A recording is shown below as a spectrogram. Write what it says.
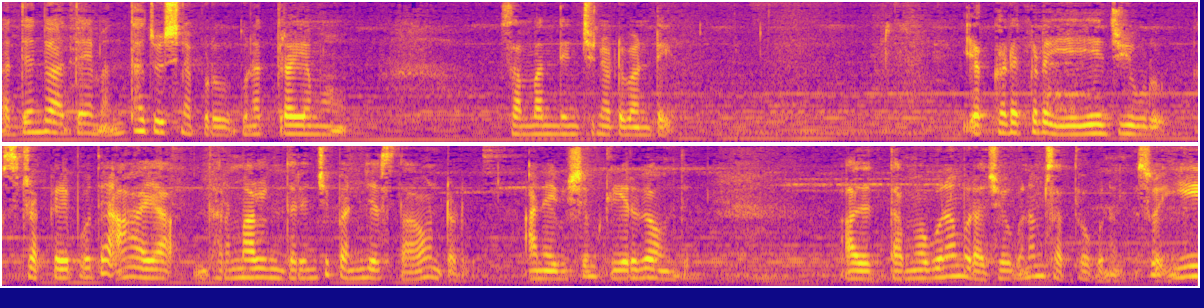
పద్దెనిమిదో అధ్యాయం అంతా చూసినప్పుడు గుణత్రయము సంబంధించినటువంటి ఎక్కడెక్కడ ఏ ఏ జీవుడు స్ట్రక్ అయిపోతే ఆయా ధర్మాలను ధరించి పనిచేస్తూ ఉంటాడు అనే విషయం క్లియర్గా ఉంది. అది తమోగుణం రజోగుణం సత్వగుణం. సో ఈ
